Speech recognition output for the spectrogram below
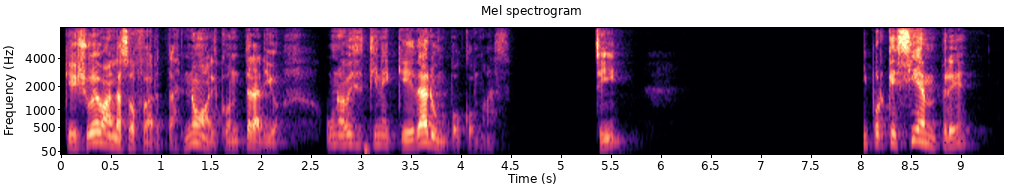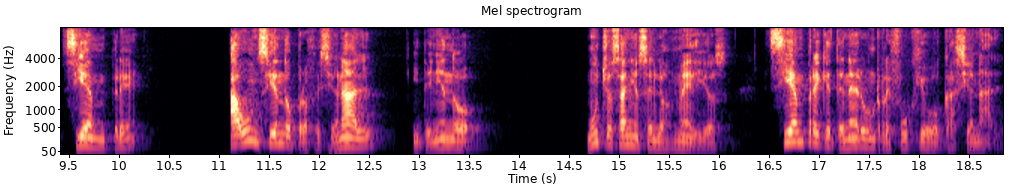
Que lluevan las ofertas. No, al contrario, uno a veces tiene que dar un poco más. ¿Sí? Y porque siempre, siempre, aún siendo profesional y teniendo muchos años en los medios, siempre hay que tener un refugio vocacional,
